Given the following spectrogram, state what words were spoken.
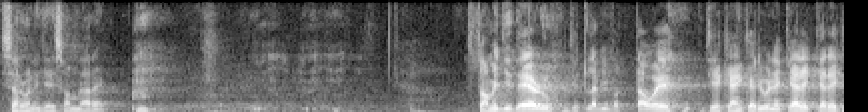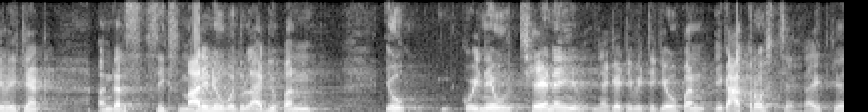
સર્વને જય સ્વામિનારાયણ. સ્વામીજી દયાળુ, જેટલા બી વક્તાઓએ જે કાંઈ કર્યું અને ક્યારેક ક્યારેક એવી ક્યાંક અંદર સિક્સ મારીને એવું બધું લાગ્યું, પણ એવું કોઈને એવું છે નહીં નેગેટિવિટી કે એવું, પણ એક આક્રોશ છે રાઈટ કે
